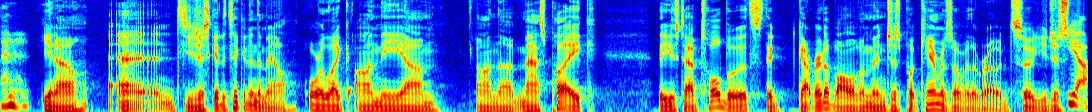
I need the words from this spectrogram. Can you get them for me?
you know, and you just get a ticket in the mail. Or like on the um, on the Mass Pike, they used to have toll booths. They got rid of all of them and just put cameras over the road. So you just yeah.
